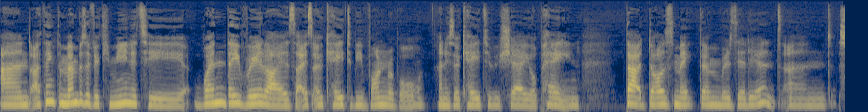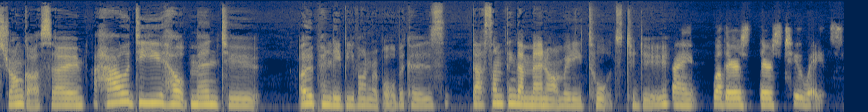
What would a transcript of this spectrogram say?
And I think the members of your community, when they realize that it's okay to be vulnerable and it's okay to share your pain, that does make them resilient and stronger. So, how do you help men to openly be vulnerable? Because that's something that men aren't really taught to do. Right. Well, there's there's two ways.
